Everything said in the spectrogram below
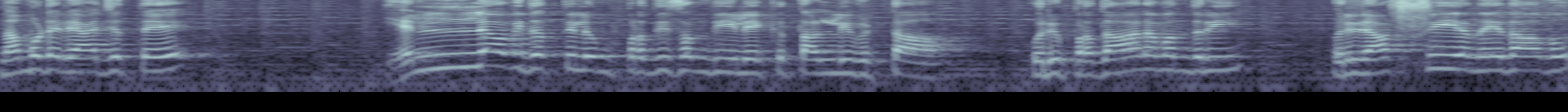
നമ്മുടെ രാജ്യത്തെ എല്ലാ വിധത്തിലും പ്രതിസന്ധിയിലേക്ക് തള്ളിവിട്ട ഒരു പ്രധാനമന്ത്രി ഒരു രാഷ്ട്രീയ നേതാവ്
